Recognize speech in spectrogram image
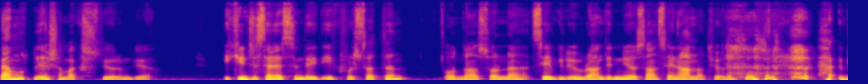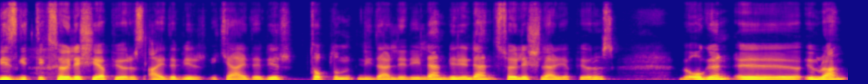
Ben mutlu yaşamak istiyorum diyor. İkinci senesindeydi ilk fırsatın. Ondan sonra sevgili Ümran dinliyorsan seni anlatıyorum. Biz gittik söyleşi yapıyoruz. Ayda bir, iki ayda bir toplum liderleriyle biriyle söyleşiler yapıyoruz. Ve o gün e, Ümran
